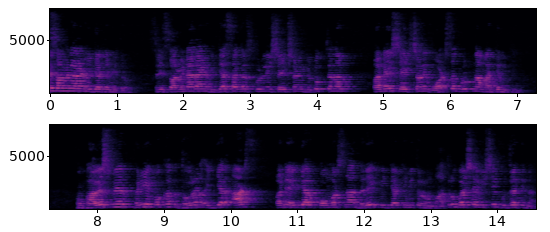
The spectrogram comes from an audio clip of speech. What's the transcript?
સ્વામિનારાયણ, વિદ્યાર્થી મિત્રો. શ્રી સ્વામિનારાયણ વિદ્યાસાગર સ્કૂલની શૈક્ષણિક યુટ્યુબ ચેનલ અને શૈક્ષણિક વોટ્સએપ ગ્રુપના માધ્યમથી. હું ભાવેશ મેર, ફરી એક વખત ધોરણ અગિયાર આર્ટ્સ અને અગિયાર કોમર્સના દરેક વિદ્યાર્થી મિત્રોનું માતૃભાષા વિષય ગુજરાતીના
